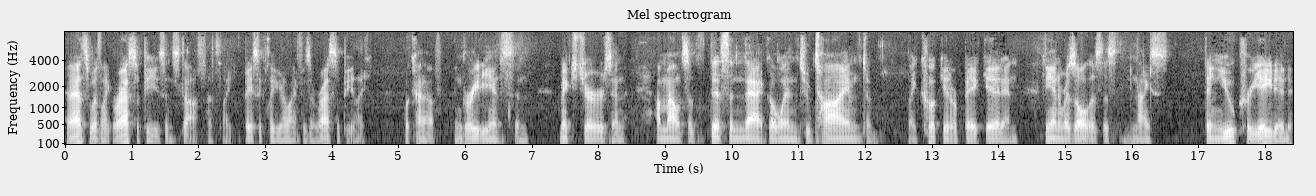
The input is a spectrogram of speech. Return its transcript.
And that's with like recipes and stuff. That's like basically your life is a recipe. Like what kind of ingredients and mixtures and amounts of this and that go into time to like cook it or bake it and the end result is this nice thing you created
